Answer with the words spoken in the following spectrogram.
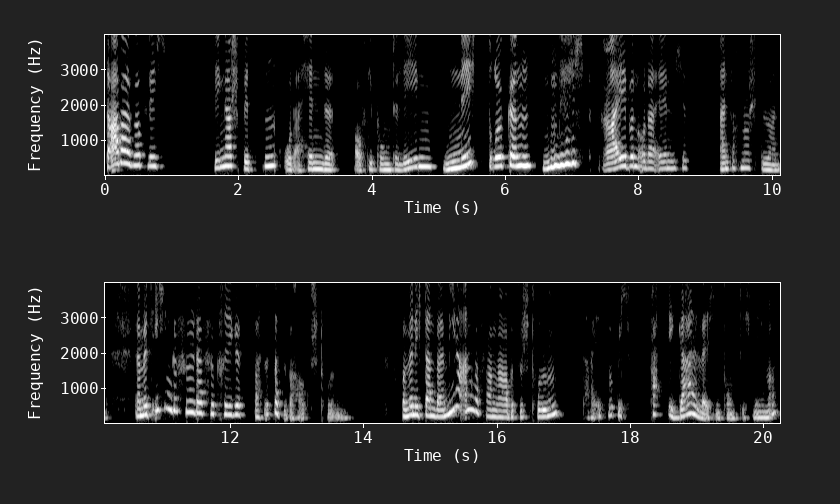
dabei wirklich Fingerspitzen oder Hände auf die Punkte legen, nicht drücken, nicht reiben oder ähnliches, einfach nur spüren, damit ich ein Gefühl dafür kriege, was ist das überhaupt Strömen? Und wenn ich dann bei mir angefangen habe zu strömen, dabei ist wirklich fast egal, welchen Punkt ich nehme.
